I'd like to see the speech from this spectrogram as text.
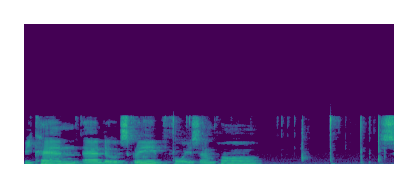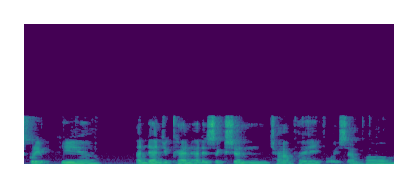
we can add the script for example script here and then you can add a section page for example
